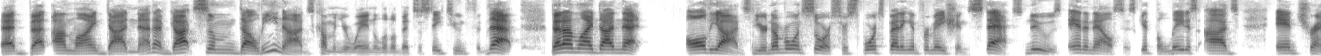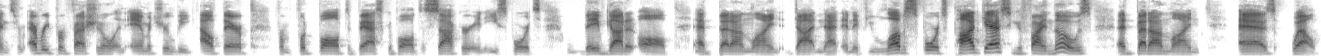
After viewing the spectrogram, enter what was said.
at betonline.net. I've got some Dahlin odds coming your way in a little bit, so stay tuned for that. Betonline.net, all the odds, your number one source for sports betting information, stats, news, and analysis. Get the latest odds and trends from every professional and amateur league out there, from football to basketball to soccer and esports. They've got it all at betonline.net. And if you love sports podcasts, you can find those at betonline as well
